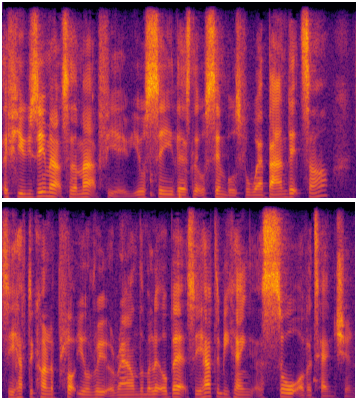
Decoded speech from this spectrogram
if you zoom out to the map view, you'll see there's little symbols for where bandits are. So you have to kind of plot your route around them a little bit. So you have to be paying a sort of attention.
